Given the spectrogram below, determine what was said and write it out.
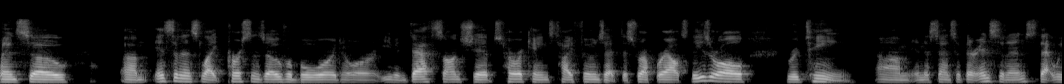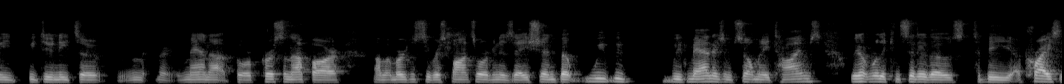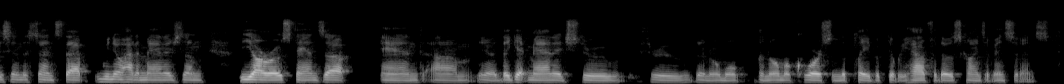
And so um, incidents like persons overboard or even deaths on ships hurricanes typhoons that disrupt routes these are all routine um, in the sense that they're incidents that we, we do need to man up or person up our um, emergency response organization, but we, we've we've managed them so many times we don't really consider those to be a crisis in the sense that we know how to manage them. The ro stands up and um, you know they get managed through through the normal the normal course and the playbook that we have for those kinds of incidents.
